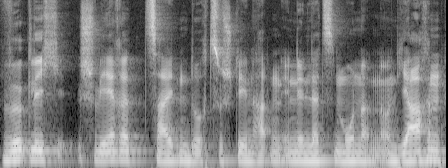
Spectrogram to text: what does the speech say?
wirklich schwere Zeiten durchzustehen hatten in den letzten Monaten und Jahren.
